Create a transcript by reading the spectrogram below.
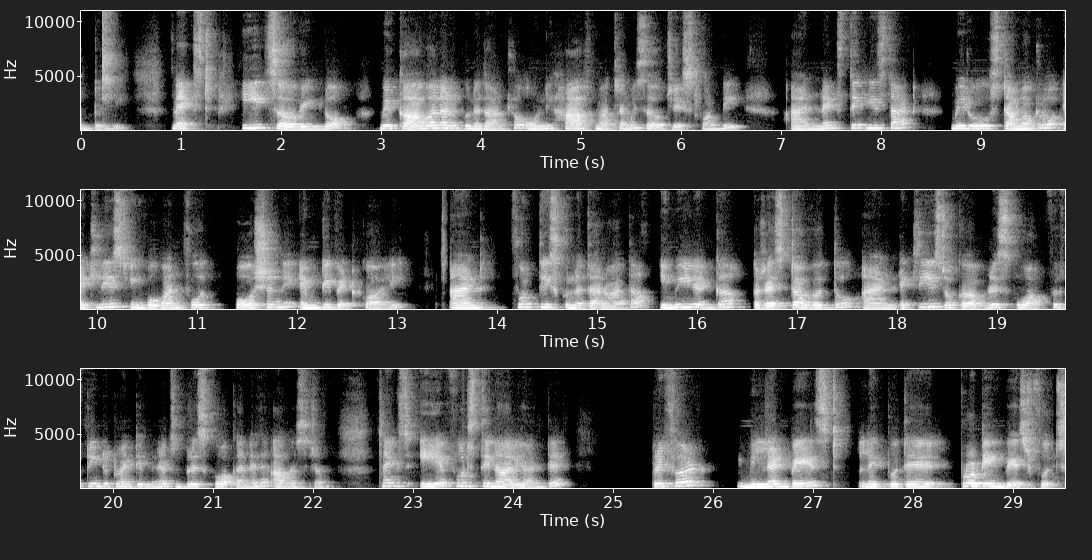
ఉంటుంది. నెక్స్ట్ ఈ సర్వింగ్లో మీరు కావాలనుకున్న దాంట్లో ఓన్లీ హాఫ్ మాత్రమే సర్వ్ చేసుకోండి. And next thing is that మీరు స్టమక్లో అట్లీస్ట్ ఇంకో వన్ ఫోర్త్ పోర్షన్ని ఎంటీ పెట్టుకోవాలి. అండ్ ఫుడ్ తీసుకున్న తర్వాత ఇమీడియట్గా రెస్ట్ అవ్వద్దు. అండ్ అట్లీస్ట్ ఒక brisk walk fifteen to twenty minutes brisk walk అనేది అవసరం. నెక్స్ట్ ఏ ఫుడ్స్ తినాలి అంటే ప్రిఫర్డ్ మిల్లెట్ బేస్డ్ లేకపోతే ప్రోటీన్ బేస్డ్ ఫుడ్స్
